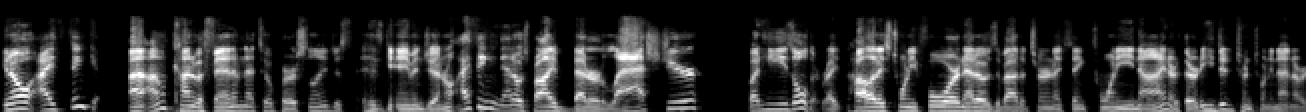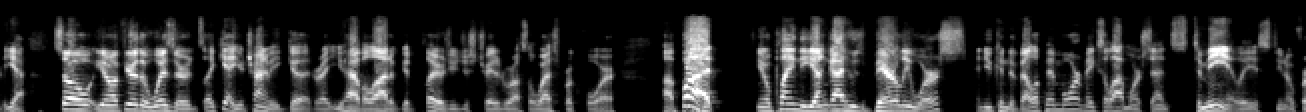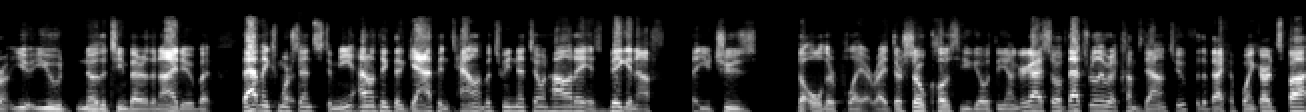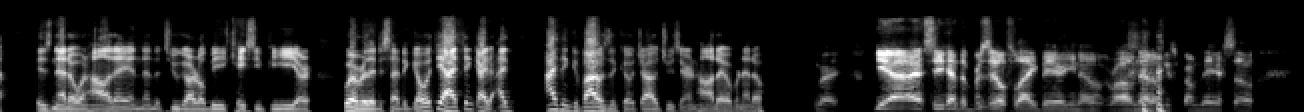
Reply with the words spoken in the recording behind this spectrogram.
You know, I think I, am kind of a fan of Neto personally, just his game in general. I think Neto was probably better last year, but he's older, right? Holiday's 24. Neto is about to turn, I think, 29 or 30. He did turn 29 already. Yeah. So, you know, if you're the Wizards, like, yeah, you're trying to be good, right? You have a lot of good players you just traded Russell Westbrook for. Uh, but you know, playing the young guy who's barely worse and you can develop him more makes a lot more sense to me, at least. You know, for you, you know the team better than I do, but that makes more sense to me. I don't think the gap in talent between Neto and Holiday is big enough that you choose the older player, right? They're so close that you go with the younger guy. So if that's really what it comes down to for the backup point guard spot is Neto and Holiday, and then the two guard will be KCP or whoever they decide to go with. Yeah, I think I I I think if I was the coach, I would choose Aaron Holiday over Neto. Right. Yeah, I see you have the Brazil flag there. You know, Raul Neto is from there, so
